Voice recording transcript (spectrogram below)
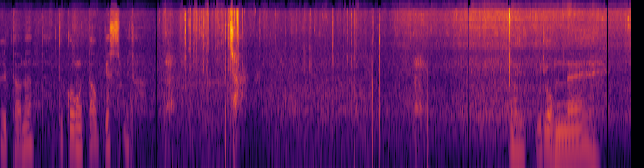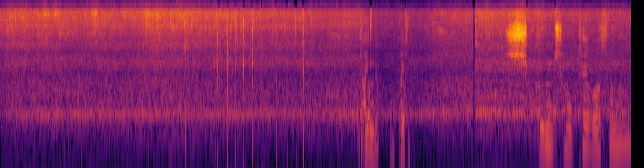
일단은 뚜껑을 따보겠습니다. 자, 어이, 꿀이 없네. 지금 상태 봐서는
